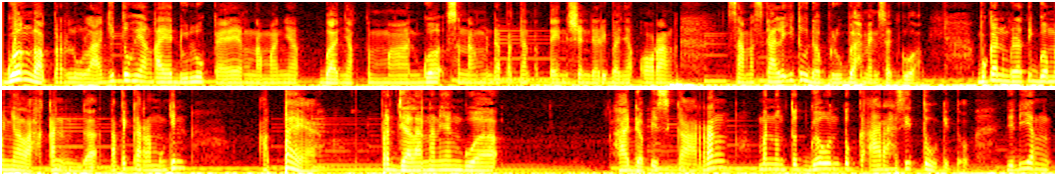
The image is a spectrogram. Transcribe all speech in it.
Gue nggak perlu lagi tuh yang kayak dulu kayak yang namanya banyak teman gue senang mendapatkan attention dari banyak orang. Sama sekali itu udah berubah mindset gue. Bukan berarti gue menyalahkan enggak. Tapi karena mungkin apa ya perjalanan yang gue hadapi sekarang menuntut gue untuk ke arah situ gitu. Jadi yang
